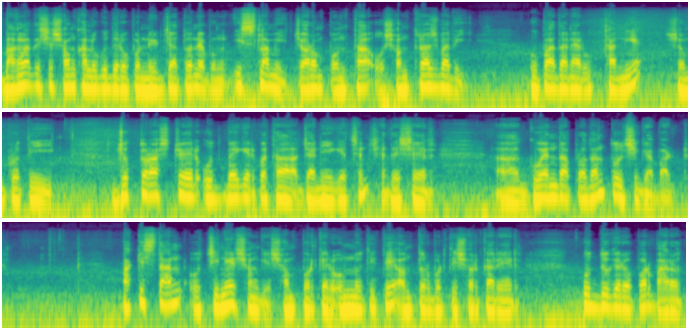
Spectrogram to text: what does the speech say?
বাংলাদেশে সংখ্যালঘুদের উপর নির্যাতন এবং ইসলামী চরমপন্থা ও সন্ত্রাসবাদী উপাদানের উত্থান নিয়ে সম্প্রতি যুক্তরাষ্ট্রের উদ্বেগের কথা জানিয়ে গেছেন সে দেশের গোয়েন্দা প্রধান তুলসী গ্যাবার্ড পাকিস্তান ও চীনের সঙ্গে সম্পর্কের উন্নতিতে অন্তর্বর্তী সরকারের উদ্যোগের ওপর ভারত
